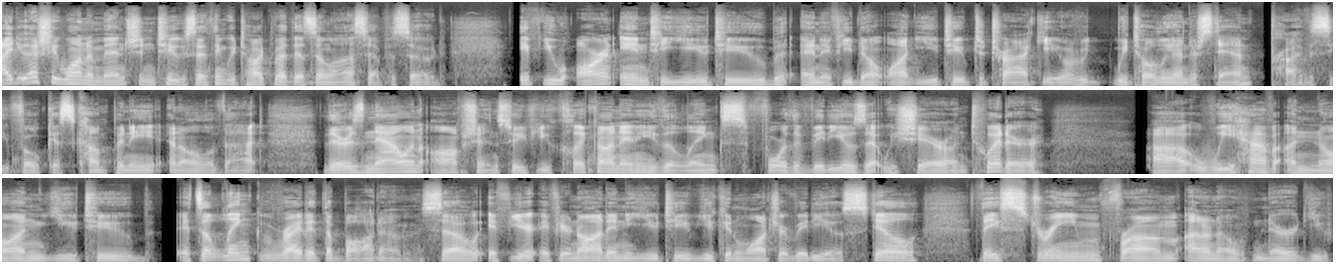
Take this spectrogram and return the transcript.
I do actually want to mention too, because I think we talked about this in the last episode. If you aren't into YouTube and if you don't want YouTube to track you, we, we totally understand privacy focused company and all of that. There is now an option. So if you click on any of the links for the videos that we share on Twitter, uh, we have a non-YouTube. It's a link right at the bottom. So if you're if you're not into YouTube, you can watch our videos. Still, they stream from I don't know, nerd. You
